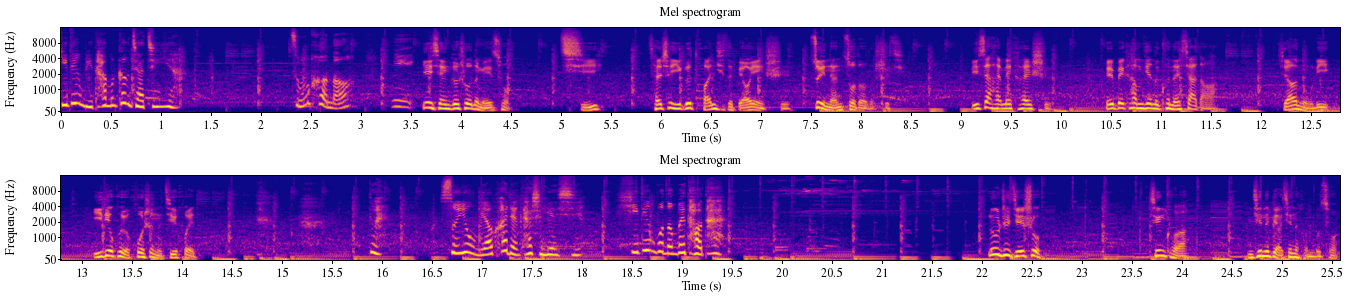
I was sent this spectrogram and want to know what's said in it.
一定比他们更加惊艳。怎么可能？你叶贤哥说的没错，齐才是一个团体的表演时最难做到的事情。比赛还没开始，别被看不见的困难吓倒啊！只要努力，一定会有获胜的机会的。对，所以我们要快点开始练习，一定不能被淘汰。录制结束，辛苦了，你今天表现的很不错，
